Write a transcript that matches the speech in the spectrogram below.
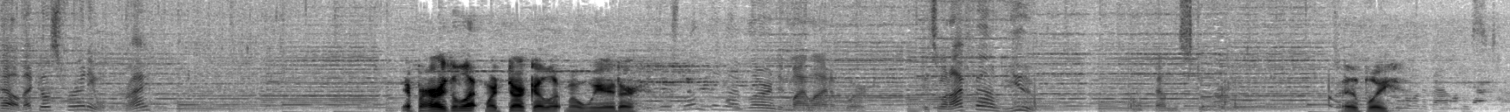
Hell, that goes for anyone, right? Yeah, hers a lot more dark, a lot more weirder. There's one thing I've learned in my line of work, it's when I found you, I found the story. Oh boy. You on about this time?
